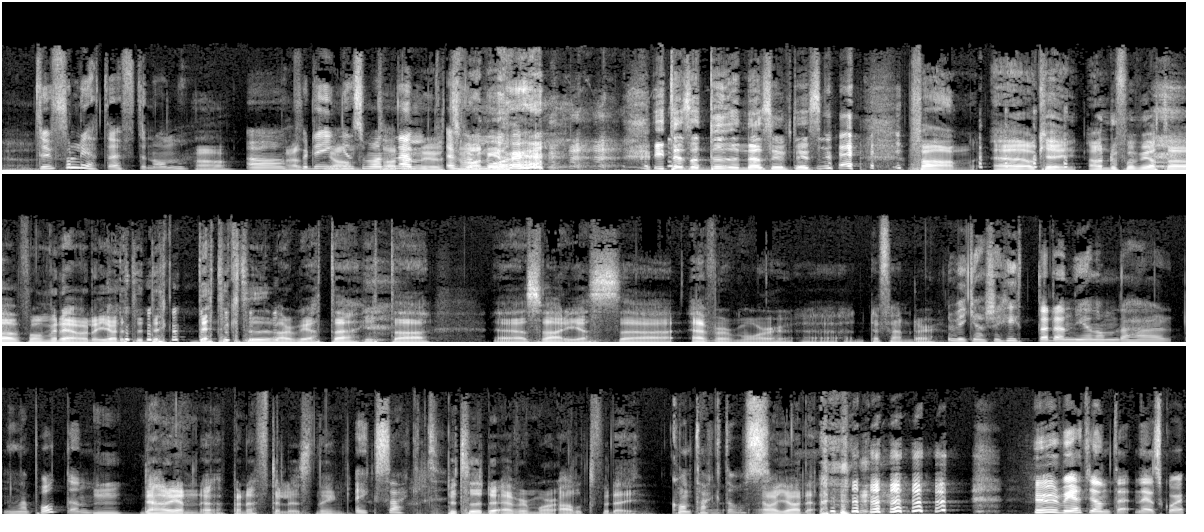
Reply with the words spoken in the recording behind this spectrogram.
eh, Du får leta efter någon. ja. Ja, för det är ingen som har nämnt. Evermore. inte ens dina Swifties! Fan, eh, okej, ja, då får vi ta på med det och göra lite de- detektivarbete, hitta eh, Sveriges eh, Evermore eh, Defender. Vi kanske hittar den genom det här, den här podden. Mm, det här är en öppen efterlysning. Exakt. Betyder Evermore allt för dig? Kontakta oss. Ja, gör det. Hur vet jag inte. Nej, jag skojar.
